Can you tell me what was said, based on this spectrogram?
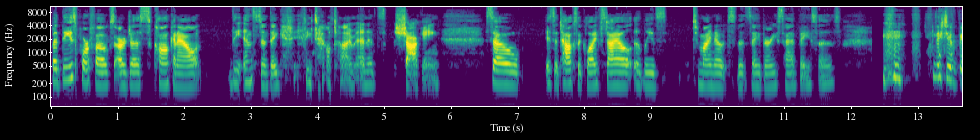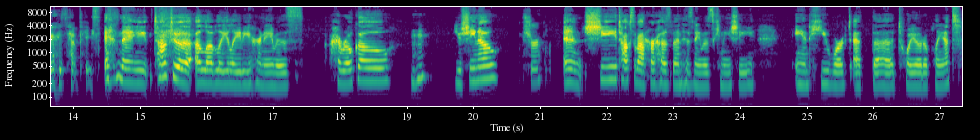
But these poor folks are just conking out the instant they get any downtime, and it's shocking. So it's a toxic lifestyle. It leads to my notes that say very sad faces. they do have very sad faces. And they talk to a, a lovely lady. Her name is Hiroko Mhm. Yoshino. Sure. And she talks about her husband. His name is Kenichi. And he worked at the Toyota plant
